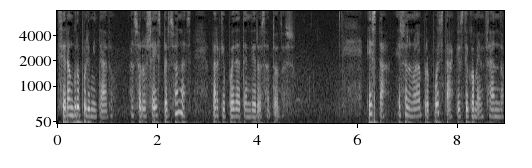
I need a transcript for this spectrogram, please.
Será un grupo limitado, a solo seis personas, para que pueda atenderos a todos. Esta es una nueva propuesta que estoy comenzando,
